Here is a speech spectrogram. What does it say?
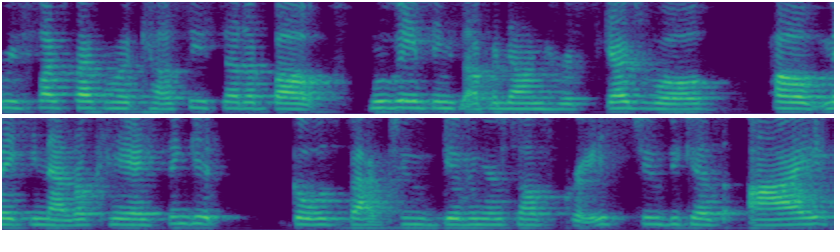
reflect back on what Kelsey said about moving things up and down her schedule, how making that okay. I think it goes back to giving yourself grace too, because I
